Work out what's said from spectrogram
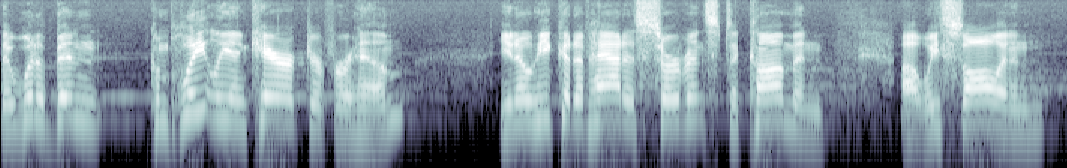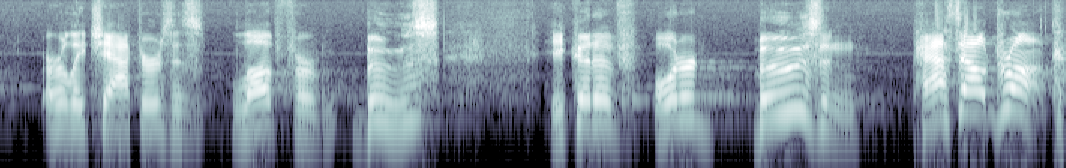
that would have been completely in character for him. You know, he could have had his servants to come, and uh, we saw in early chapters his love for booze. He could have ordered booze and pass out drunk.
